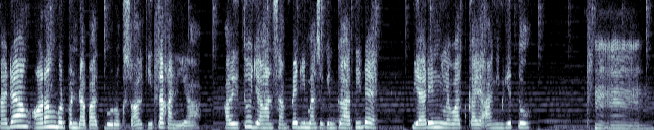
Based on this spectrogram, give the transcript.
Kadang orang berpendapat buruk soal kita kan ya. Hal itu jangan sampai dimasukin ke hati deh. Biarin lewat kayak angin gitu. Mm-mm.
